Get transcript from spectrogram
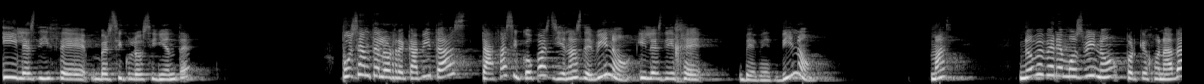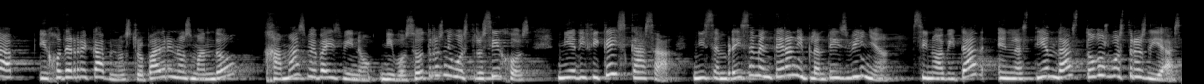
y les dice, versículo siguiente, puse ante los recabitas tazas y copas llenas de vino y les dije, bebed vino. Más, no beberemos vino porque Jonadab, hijo de Recab, nuestro padre, nos mandó, jamás bebáis vino, ni vosotros ni vuestros hijos, ni edifiquéis casa, ni sembréis sementera, ni plantéis viña, sino habitad en las tiendas todos vuestros días,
